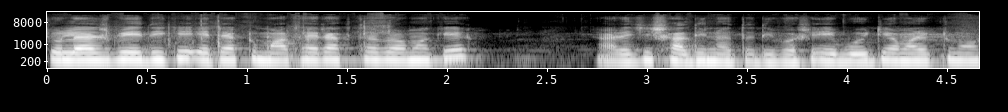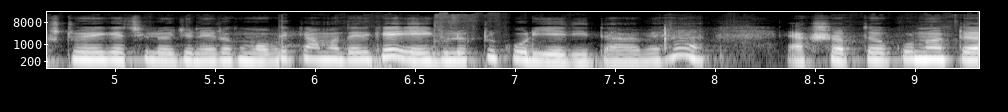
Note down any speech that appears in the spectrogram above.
চলে আসবে এদিকে। এটা একটু মাথায় রাখতে হবে আমাকে। আর এই যে স্বাধীনতা দিবস, এই বইটি আমার একটু নষ্ট হয়ে গেছিল, ওই জন্য এরকম অবস্থা। আমাদেরকে এইগুলো একটু করিয়ে দিতে হবে হ্যাঁ? এক সপ্তাহ কোনো একটা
